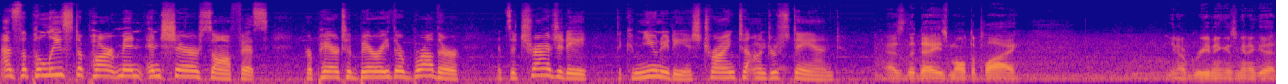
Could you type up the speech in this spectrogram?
As the police department and sheriff's office prepare to bury their brother, it's a tragedy the community is trying to understand. As the days multiply, you know, grieving is going to get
